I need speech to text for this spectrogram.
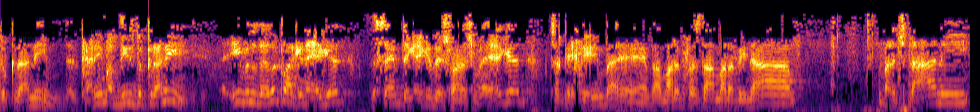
dukranim. The kanim of these dukranim, even though they look like an eged, the same thing b'hem. Avina. Barichlani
